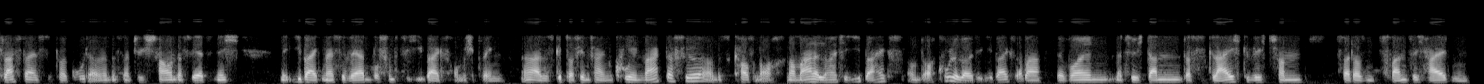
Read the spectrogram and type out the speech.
Pflaster ist super gut, aber wir müssen natürlich schauen, dass wir jetzt nicht eine E-Bike-Messe werden, wo 50 E-Bikes rumspringen. Also es gibt auf jeden Fall einen coolen Markt dafür und es kaufen auch normale Leute E-Bikes und auch coole Leute E-Bikes, aber wir wollen natürlich dann das Gleichgewicht schon 2020 halten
